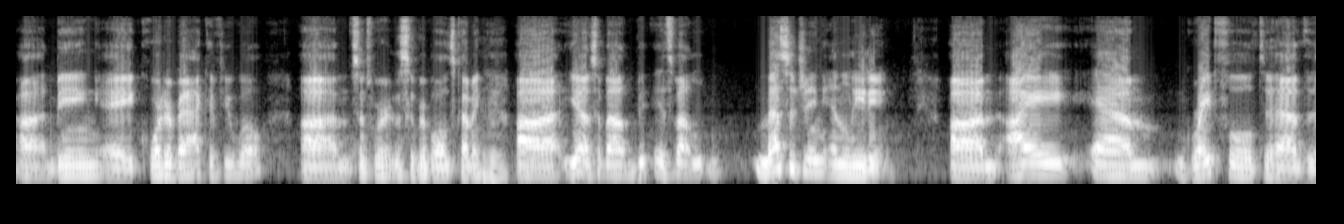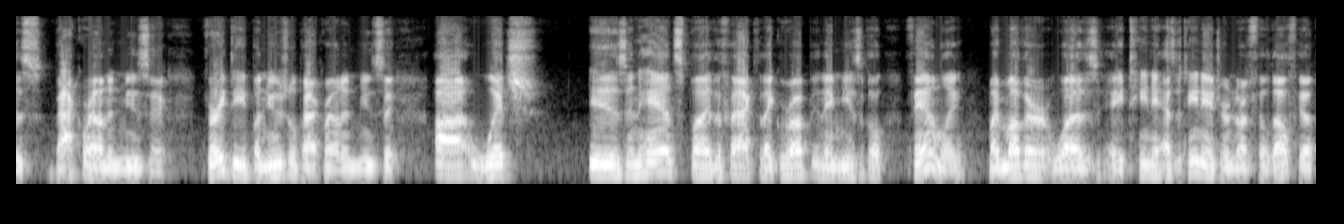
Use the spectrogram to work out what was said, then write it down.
uh, being a quarterback, if you will. Um, since we're the Super Bowl is coming, uh, yeah, it's about it's about messaging and leading. Um, I am grateful to have this background in music, very deep, unusual background in music, uh, which is enhanced by the fact that I grew up in a musical family. My mother was a teen as a teenager in North Philadelphia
